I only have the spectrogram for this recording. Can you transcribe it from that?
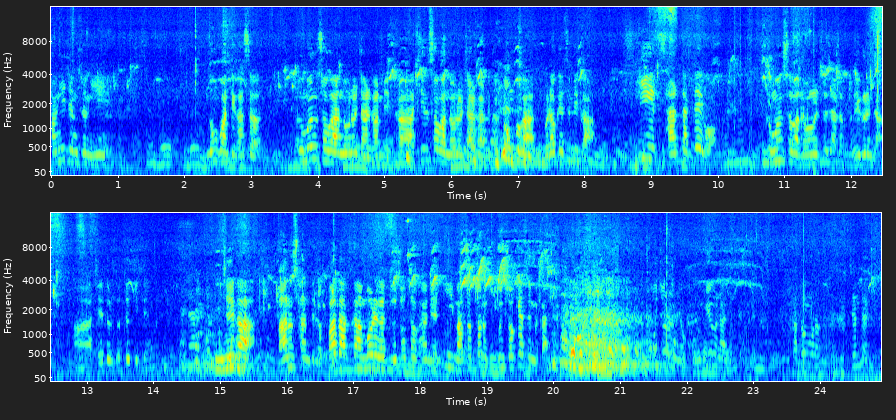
황희정성이 농부한테 가서 음원소가 논을 잘 갑니까? 흰소가 논을 잘 갑니까? 농부가 뭐라고 했습니까? 이에 살짝 떼고 음원소가 논을 더 잘 갑니다. 왜 그러냐? 아, 쟤들도 듣기 때문에. 제가 많은 사람들이 바닷가 모래가 더 좋다고 하면 이 마사토는 기분 좋겠습니까? 우주는요, 공병을 하기 때문에 하동으로 전달입니다.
